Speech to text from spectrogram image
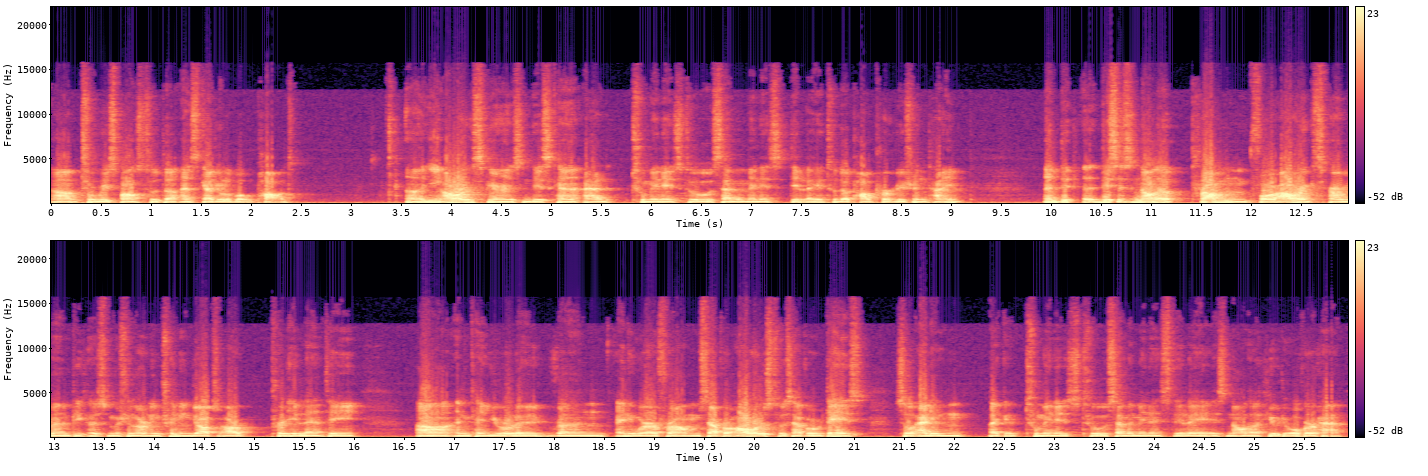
uh, to respond to the unschedulable pod. Uh, in our experience, this can add 2 minutes to 7 minutes delay to the pod provision time. And th uh, this is not a problem for our experiment because machine learning training jobs are pretty lengthy uh, and can usually run anywhere from several hours to several days. So adding like a two minutes to seven minutes delay is not a huge overhead.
